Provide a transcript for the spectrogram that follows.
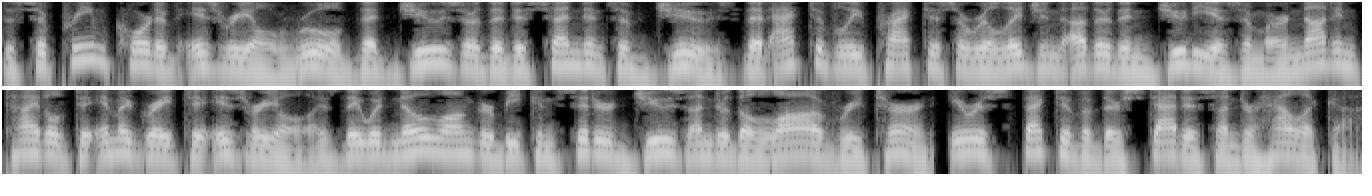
the Supreme Court of Israel ruled that Jews or the descendants of Jews that actively practice a religion other than Judaism are not entitled to immigrate to Israel as they would no longer be considered Jews under the law of return, irrespective of their status under Halakha.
